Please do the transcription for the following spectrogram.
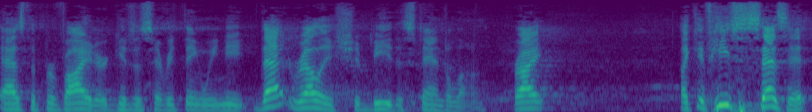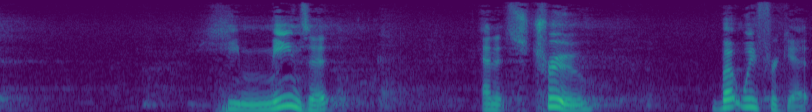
as the provider, gives us everything we need. That really should be the standalone, right? Like if He says it, he means it, and it's true, but we forget.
